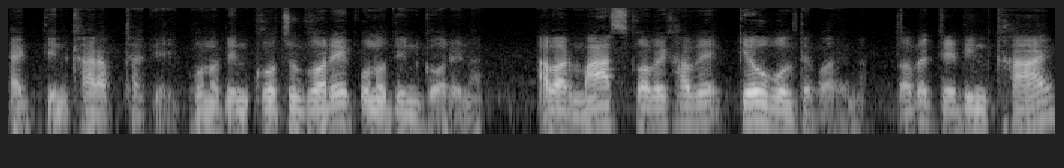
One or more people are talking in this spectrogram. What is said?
একদিন খারাপ থাকে। কোনোদিন কচু গড়ে, কোনোদিন গড়ে না। আবার মাছ কবে খাবে, কেউ বলতে পারে না। তবে যেদিন খায়,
